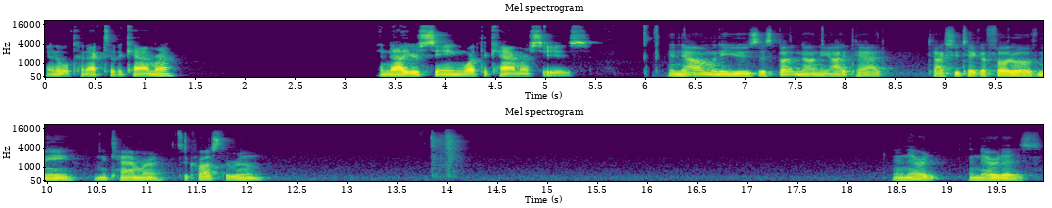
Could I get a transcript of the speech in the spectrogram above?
and it will connect to the camera. And now you're seeing what the camera sees. And now I'm going to use this button on the iPad to actually take a photo of me in the camera that's across the room. And there, and there it is.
